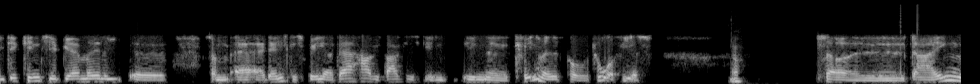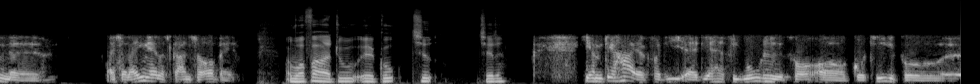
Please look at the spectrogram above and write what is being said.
i det kinship, jeg er med i, øh, som er, er danske spillere, der har vi faktisk en, en øh, kvinde med på 82. Nå. Så øh, der er ingen... Øh, altså, der er ingen aldersgrænse opad. Og hvorfor har du øh, god tid til det? Jamen, det har jeg, fordi at jeg havde fik mulighed for at gå tidligt på, øh,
